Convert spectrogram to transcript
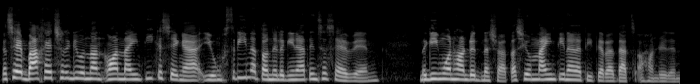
Kasi bakit siya naging 190? Kasi nga, yung 3 na to, nilagay natin sa 7, naging 100 na siya. Tapos yung 90 na natitira, that's 190.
